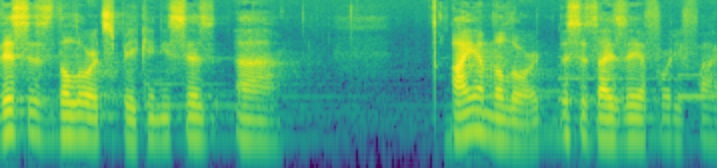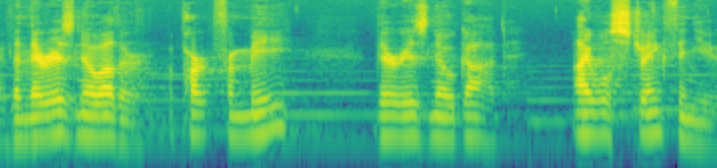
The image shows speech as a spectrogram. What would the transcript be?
This is the Lord speaking. He says, uh, I am the Lord. This is Isaiah 45. And there is no other. Apart from me, there is no God. I will strengthen you,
